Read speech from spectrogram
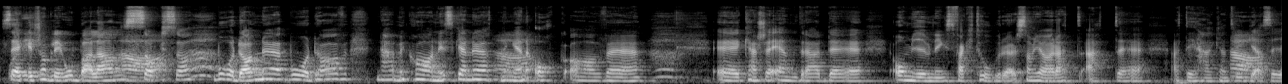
säkert det- som blir obalans Ja. också. Både av, nö, både av den här mekaniska nötningen och av eh, eh, kanske ändrade omgivningsfaktorer som gör att, att, eh, att det här kan triggas Ja, i,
